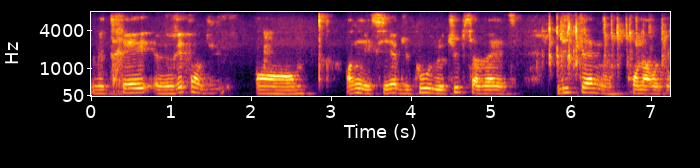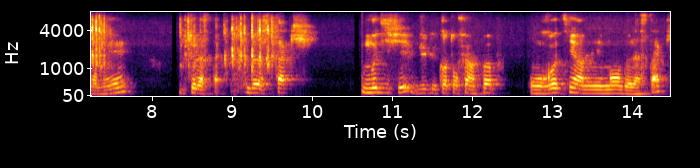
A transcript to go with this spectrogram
mais très euh, répandu en, en Elixir. Du coup, le tuple, ça va être l'item qu'on a retourné, plutôt la stack. Le stack modifié, vu que quand on fait un pop, on retire un élément de la stack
